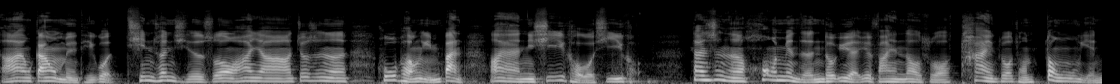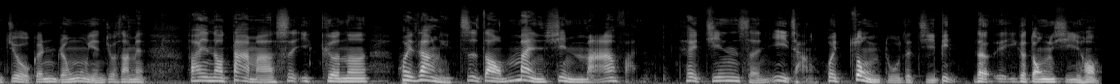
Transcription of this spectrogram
啊，刚刚我们也提过，青春期的时候，哎呀，就是呢呼朋引伴，哎呀，你吸一口，我吸一口。但是呢，后面的人都越来越发现到说，太多从动物研究跟人物研究上面。发现到大麻是一个呢，会让你制造慢性麻烦、会精神异常、会中毒的疾病的一个东西哈。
